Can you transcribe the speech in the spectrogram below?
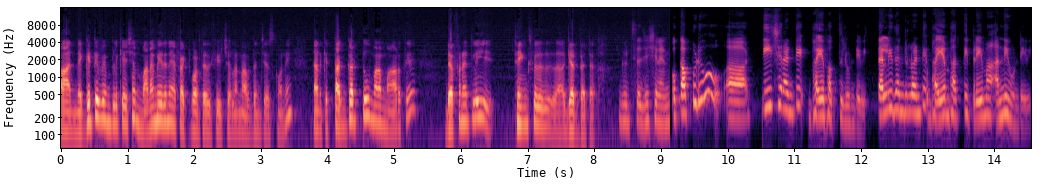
ఆ నెగిటివ్ ఇంప్లికేషన్ మన మీదనే ఎఫెక్ట్ పడుతుంది ఫ్యూచర్లో అని అర్థం చేసుకొని. దానికి తగ్గట్టు మనం మారితే definitely things will get better good suggestion అండి. ఒకప్పుడు టీచర్ అంటే భయభక్తులు ఉండేవి తల్లిదండ్రులు అంటే భయం భక్తి ప్రేమ అన్నీ ఉండేవి.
